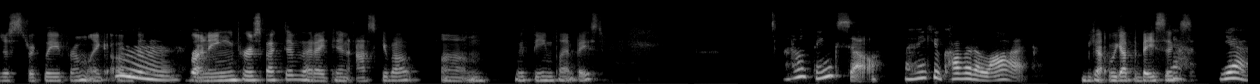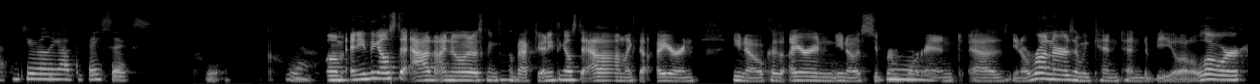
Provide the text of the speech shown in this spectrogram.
just strictly from like a hmm. running perspective that I didn't ask you about um, with being plant based? I don't think so. I think you covered a lot. We got we got the basics. Yeah, yeah I think you really got the basics. Cool. Cool. Yeah. Um, anything else to add? I know I was going to come back to anything else to add on like the iron, you know, because iron, you know, is super mm. important as you know runners, and we can tend to be a little lower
